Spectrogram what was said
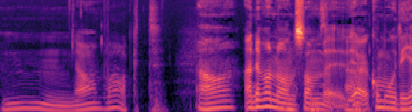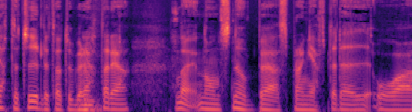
Mm, ja, vagt. Ja, det var någon som, Ja. jag kommer ihåg det jättetydligt att du Mm. berättade det. Nå- Någon snubbe sprang efter dig och,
